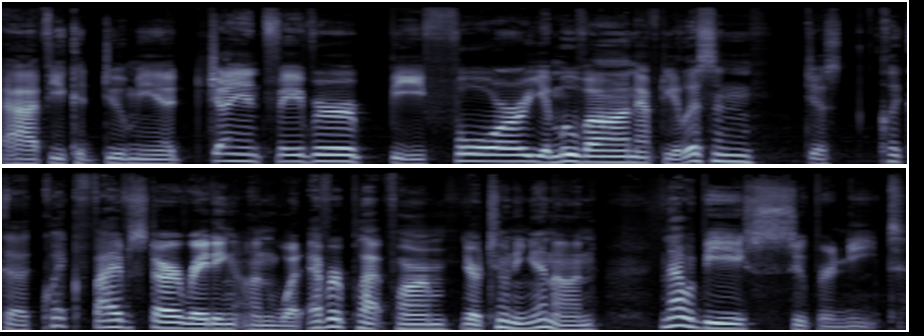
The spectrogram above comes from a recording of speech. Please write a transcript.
Uh, if you could do me a giant favor before you move on after you listen, just click a quick five star rating on whatever platform you're tuning in on, and that would be super neat.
